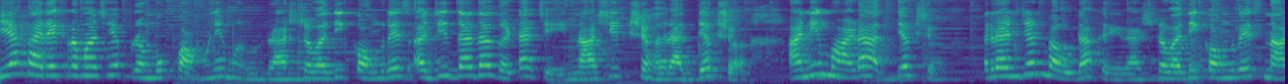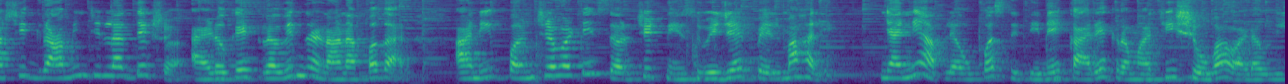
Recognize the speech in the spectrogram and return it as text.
या कार्यक्रमाचे प्रमुख पाहुणे म्हणून राष्ट्रवादी काँग्रेस अजितदादा गटाचे नाशिक शहर अध्यक्ष आणि म्हाडा अध्यक्ष रंजन भाऊ ढाकरे राष्ट्रवादी काँग्रेस नाशिक ग्रामीण जिल्हाध्यक्ष ॲडव्होकेट रवींद्र नाना पगार आणि पंचवटी सरचिटणीस विजय पेलमाहाले यांनी आपल्या उपस्थितीने कार्यक्रमाची शोभा वाढवली.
